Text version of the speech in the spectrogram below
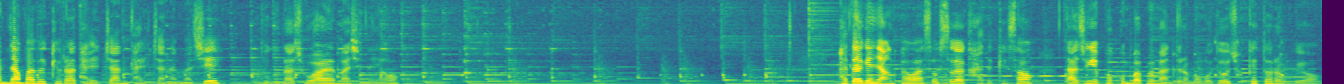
간장 바베큐라 달짠 달짠한 맛이 누구나 좋아할 맛이네요. 바닥엔 양파와 소스가 가득해서 나중에 볶음밥을 만들어 먹어도 좋겠더라고요.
